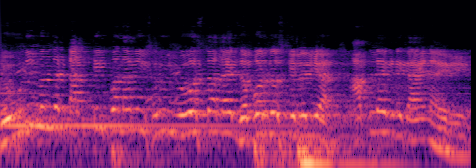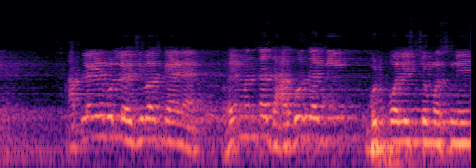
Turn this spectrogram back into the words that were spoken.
एवढी म्हणतात टाकटीकपणाने सगळी व्यवस्था काय जबरदस्त केलेली आहे. आपल्याकडे काय नाही रे? आपल्याकडे बोललो अजिबात काय नाही. हे म्हणता जागोजागी बुट पॉलिश मसनी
